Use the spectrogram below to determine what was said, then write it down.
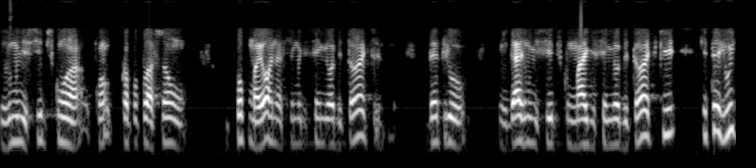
dos municípios com a, com, com a população um pouco maior, né, acima de 100 mil habitantes, dentre o, os 10 municípios com mais de 100 mil habitantes, que que teve,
